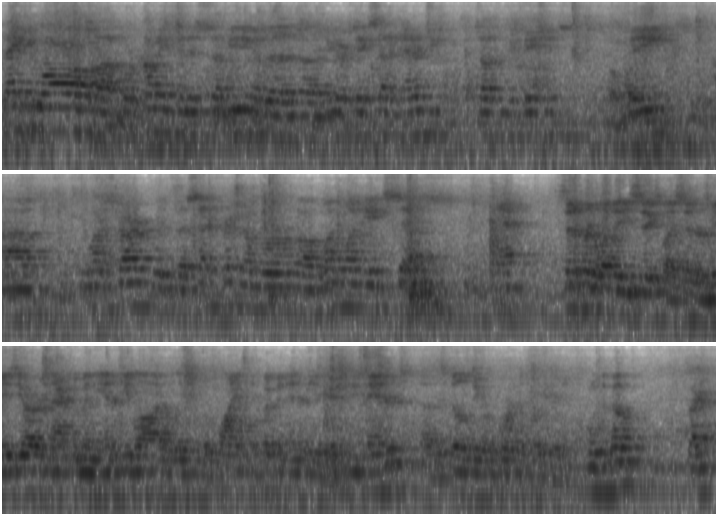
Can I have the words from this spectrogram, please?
Thank you all uh, for coming to this uh, meeting of the uh, New York State Senate Energy and Telecommunications Committee. Uh, We want to start with uh, Senate print number uh, 1186. Matt? Senate Print 1186 by Senator Maziarz, an act to amend the energy law in relation to appliance and equipment energy efficiency standards. Uh, This bill is being reported to the first reading. Move the bill. Second.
